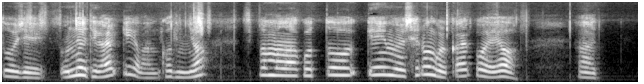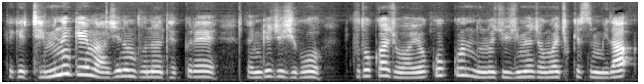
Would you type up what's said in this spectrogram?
또 이제 오늘 제가 할 게가 많거든요. 스판만 하고 또 게임을 새로운 걸 깔 거예요. 아, 되게 재밌는 게임을 아시는 분은 댓글에 남겨주시고 구독과 좋아요 꾹꾹 눌러주시면 정말 좋겠습니다.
